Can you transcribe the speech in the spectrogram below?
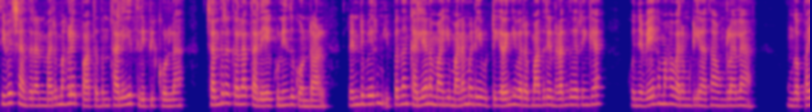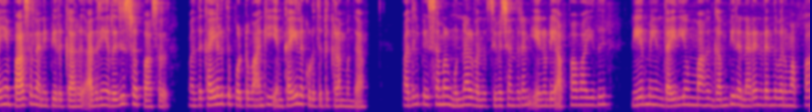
சிவச்சந்திரன் மருமகளை பார்த்ததும் தலையை திருப்பிக் கொள்ள சந்திரகலா தலையை குனிந்து கொண்டாள். ரெண்டு பேரும் இப்போதான் கல்யாணமாகி மனமடியை விட்டு இறங்கி வர மாதிரி நடந்து வர்றீங்க? கொஞ்சம் வேகமாக வர முடியாதா உங்களால்? உங்கள் பையன் பார்சல் அனுப்பியிருக்காரு. அதுலேயும் ரெஜிஸ்டர் பார்சல் வந்து கையெழுத்து போட்டு வாங்கி என் கையில் கொடுத்துட்டு கிளம்புங்க. பதில் பேசாமல் முன்னால் வந்த சிவச்சந்திரன் என்னுடைய அப்பாவா இது? நேர்மையும் தைரியமுமாக கம்பீர நடை நடந்து வரும் அப்பா.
